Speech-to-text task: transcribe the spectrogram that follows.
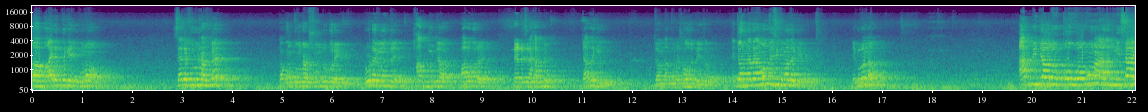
বা বাইরের থেকে কোনো ছেলে পুরুষ আসবে তখন তোমরা সুন্দর করে রোডের মধ্যে হাত দুইটা ভালো করে টেটে ছেড়ে হাঁটবে যাতে কি জন্নাত তোমরা সহজে পেয়ে যাবে এই জন্নাতের এমন বেশি তোমাদেরকে এগুলো না الرجال قوامون على النساء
